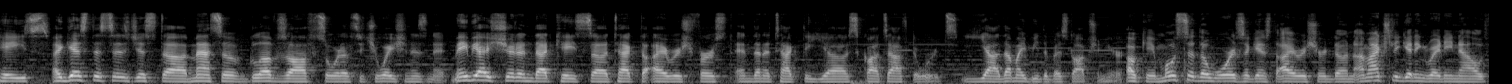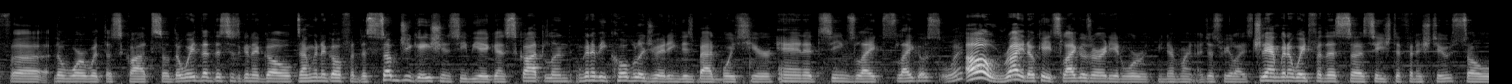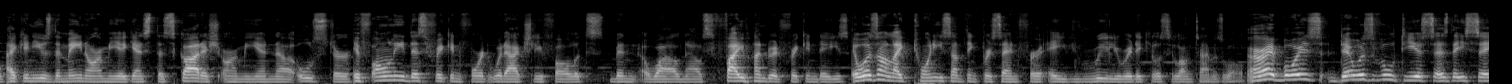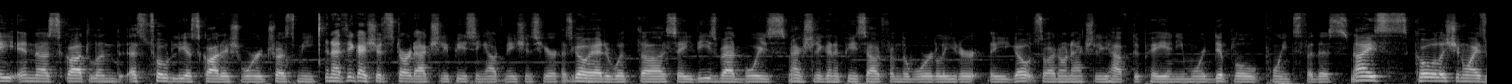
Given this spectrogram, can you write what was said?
case, I guess this is just a massive gloves off sort of situation, isn't it? Maybe I should, in that case, uh, attack the Irish first and then attack the uh, Scots afterwards. Yeah, that might be the best option here. Okay, most of the wars against the Irish are done. I'm actually getting ready now for the war with the Scots. So the way that this is gonna go is I'm gonna go for the subjugation CB against Scotland. I'm gonna be co-belligerating these bad boys here. And it seems like Sligo's... What? Oh, right. Okay, Sligo's already at war with me. Never mind. I just realized. Actually, I'm gonna wait for this uh, siege to finish too. So I can use the main army against the Scottish army in uh, Ulster. If only this freaking fort would actually fall. It's been a while now. It's 500 freaking days. It was on like 20 something percent for a really ridiculously long time as well. All right, boys. Deus Vultius, as they say in uh, Scotland. That's totally a Scottish word, trust me. And I think I should start actually piecing out nations here. Let's go ahead with, uh, say, these bad boys. I'm actually going to piece out from the ward leader. There you go. So I don't actually have to pay any more Diplo points for this. Nice. Coalition-wise,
